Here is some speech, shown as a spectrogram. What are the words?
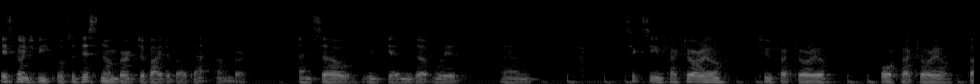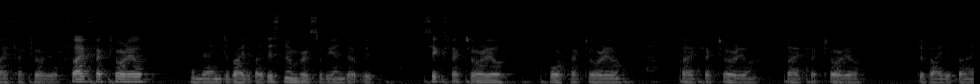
is going to be equal to this number divided by that number. And so we end up with um, 16 factorial, 2 factorial, 4 factorial, 5 factorial, 5 factorial, and then divided by this number, so we end up with 6 factorial, 4 factorial, 5 factorial, 5 factorial, divided by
